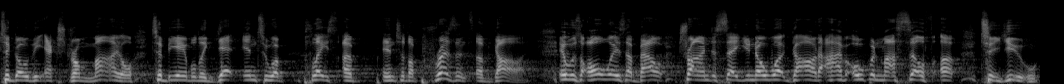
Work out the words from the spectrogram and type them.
to go the extra mile to be able to get into a place of into the presence of God. It was always about trying to say, you know what, God, I've opened myself up to you.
